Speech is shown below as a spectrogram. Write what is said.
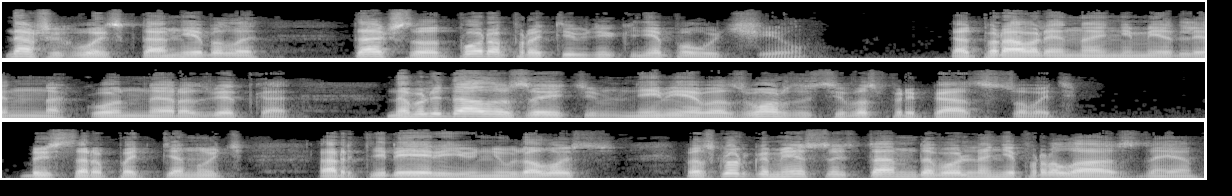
Наших войск там не было, так что отпора противник не получил. Отправленная немедленно конная разведка наблюдала за этим, не имея возможности воспрепятствовать. Быстро подтянуть артиллерию не удалось, поскольку местность там довольно непролазная.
